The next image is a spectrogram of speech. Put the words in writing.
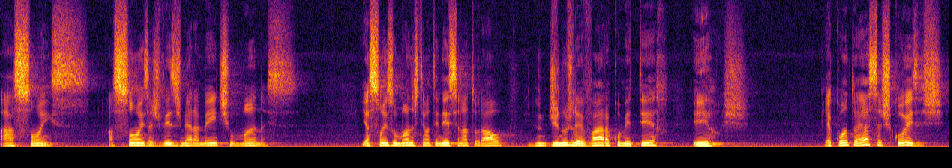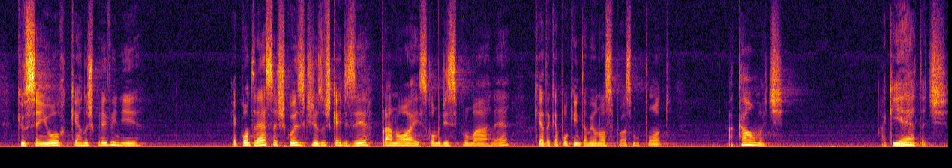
a ações, ações às vezes meramente humanas. E ações humanas têm uma tendência natural de nos levar a cometer erros. E é quanto a essas coisas que o Senhor quer nos prevenir. É contra essas coisas que Jesus quer dizer para nós, como disse para o mar, né? que é daqui a pouquinho também o nosso próximo ponto. Acalma-te, aquieta-te.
